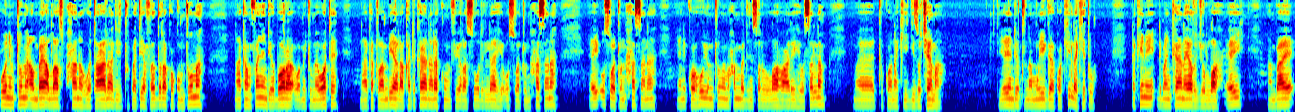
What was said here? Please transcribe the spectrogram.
huu ni mtume ambaye Allah subhanahu wa ta'ala alitupatia fadhila kwa kumtuma na akamfanya ndio bora wa mitume wote na akatuambia laqad kana lakum fi rasulillahi uswatun hasana ay uswatun hasana yani kwa huyu mtume Muhammad sallallahu alayhi wasallam tuko na kiigizo chema. Yeye ndio tunamuiga kwa kila kitu. Lakini liman kana yarju Allah ay ambaye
